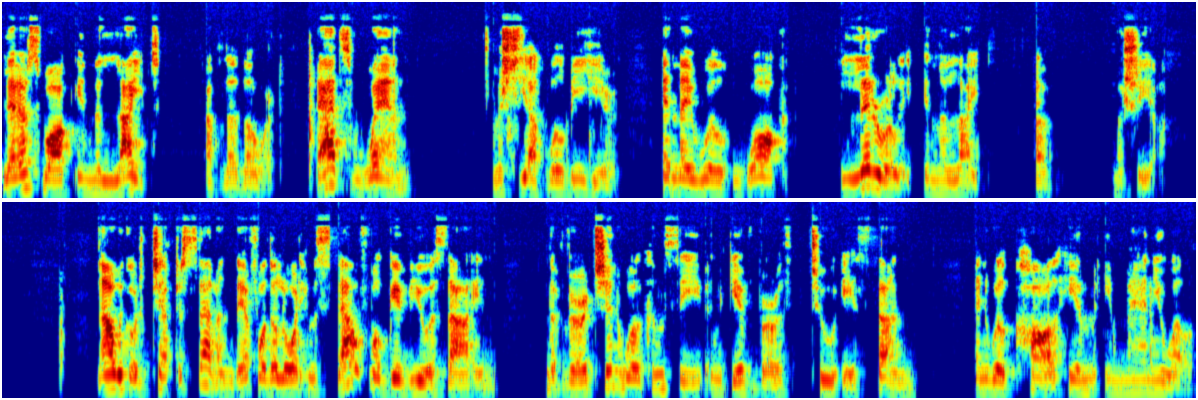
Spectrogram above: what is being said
let us walk in the light of the Lord. That's when Mashiach will be here, and they will walk literally in the light of Mashiach. Now we go to chapter 7. Therefore, the Lord Himself will give you a sign. The virgin will conceive and give birth to a son, and will call him Emmanuel.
